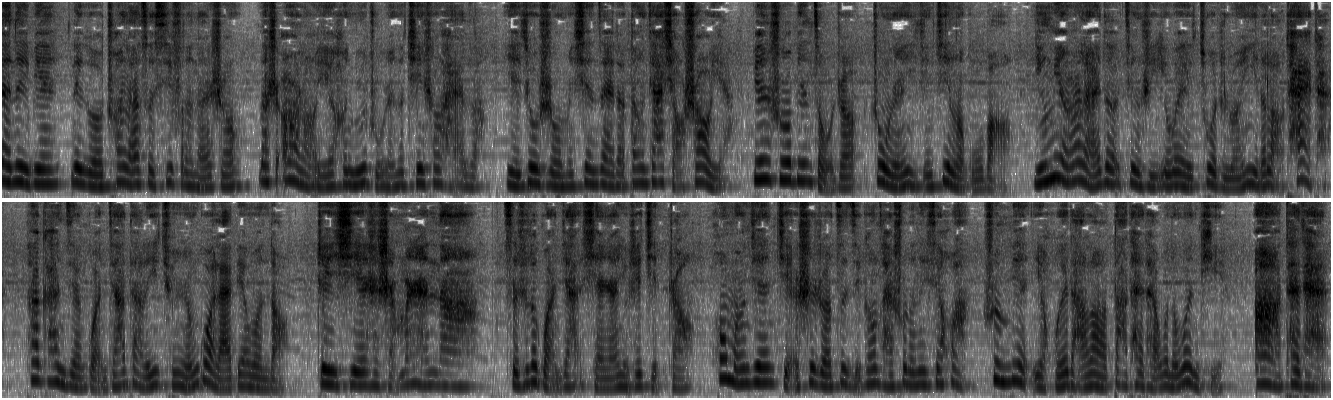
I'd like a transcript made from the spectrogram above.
在那边，那个穿蓝色西服的男生，那是二老爷和女主人的亲生孩子，也就是我们现在的当家小少爷。边说边走着，众人已经进了古堡，迎面而来的竟是一位坐着轮椅的老太太。她看见管家带了一群人过来，便问道：“这些是什么人呢？”此时的管家显然有些紧张，慌忙间解释着自己刚才说的那些话，顺便也回答了大太太问的问题。啊，太太，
